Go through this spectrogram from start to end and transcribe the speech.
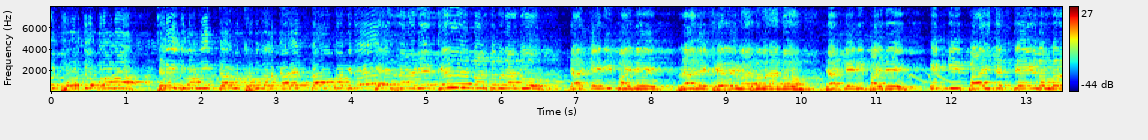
ਕਠੋਰ ਚੋਪਰਾਣਾ ਚੜੀ ਜਵਾਨੀ ਗਰਮ ਖੁਣ ਲਲਕਾਰੇ ਤਾਂ ਵੱਜਦੇ ਜੇ ਰਾਜੇ ਖੇਲੇ ਮਰਦ ਬਨਾਨੋ ਡਰ ਕੇ ਨਹੀਂ ਪਾਈਦੇ ਰਾਜੇ ਖੇਲੇ ਮਰਦ ਬਨਾਨੋ ਡਰ ਕੇ ਨਹੀਂ 21 22 ਤੇ 23 ਨੰਬਰ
